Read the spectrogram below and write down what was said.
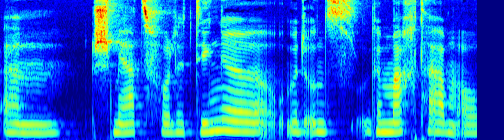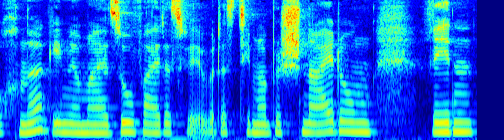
ähm, schmerzvolle Dinge mit uns gemacht haben, auch, ne, gehen wir mal so weit, dass wir über das Thema Beschneidung reden.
